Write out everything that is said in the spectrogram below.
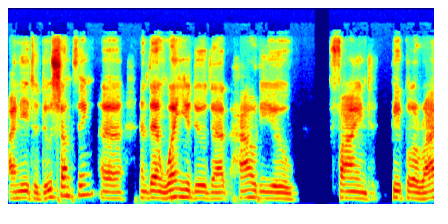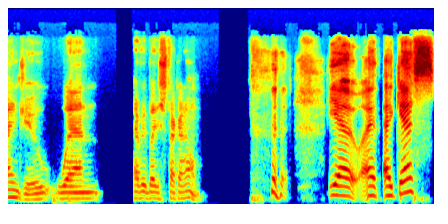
I need to do something. Uh, and then when you do that, how do you find people around you when everybody's stuck at home? yeah, I, I guess,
